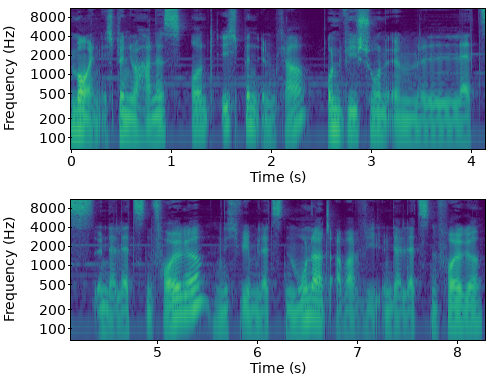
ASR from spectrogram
Moin, ich bin Johannes und ich bin Imker. Und wie schon im Letz in der letzten Folge, nicht wie im letzten Monat, aber wie in der letzten Folge,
